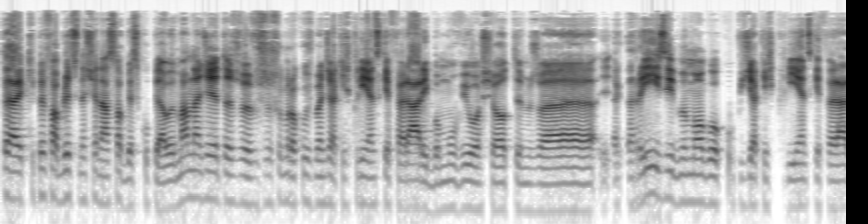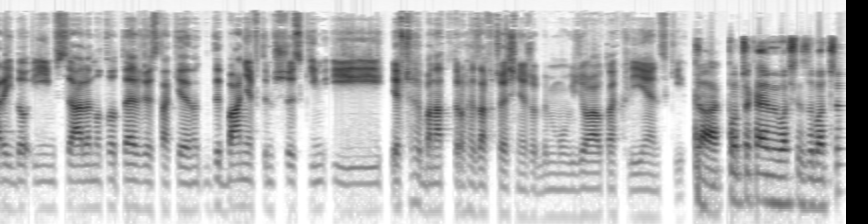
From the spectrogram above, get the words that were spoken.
te ekipy fabryczne się na sobie skupiały. Mam nadzieję też, że w przyszłym roku już będzie jakieś klienckie Ferrari, bo mówiło się o tym, że Rizzi by mogło kupić jakieś klienckie Ferrari do IMSY, ale no to też jest takie dybanie w tym wszystkim i jeszcze chyba na to trochę za wcześnie, żeby mówić o autach klienckich. Tak, poczekajmy właśnie, zobaczymy.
